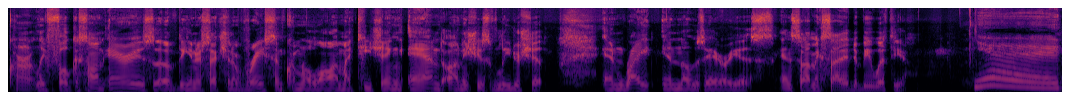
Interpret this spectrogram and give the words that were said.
currently focus on areas of the intersection of race and criminal law in my teaching and on issues of leadership and right in those areas. And so I'm excited to be with you. Yay.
